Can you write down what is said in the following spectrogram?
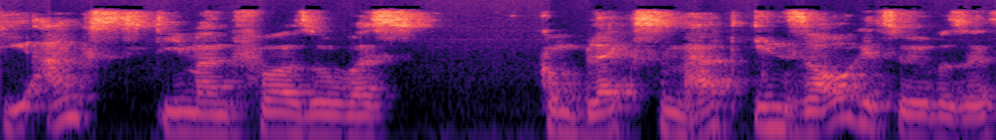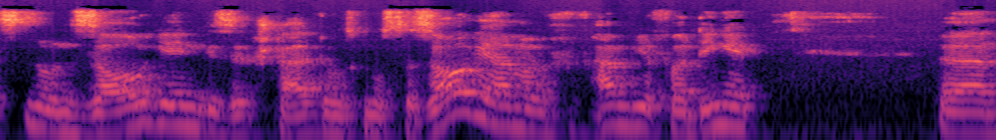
die Angst, die man vor so was Komplexem hat, in Sorge zu übersetzen und Sorge in Gestaltungsmuster. Sorge haben wir, vor Dinge, äh,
